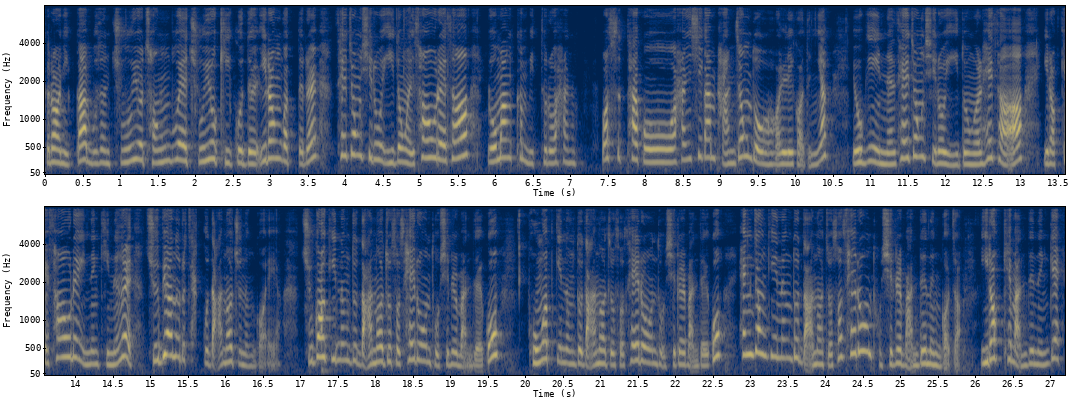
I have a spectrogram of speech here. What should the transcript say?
그러니까 무슨 주요 정부의 주요 기구들 이런 것들을 세종시로 이동을 서울에서 요만큼 밑으로 한 버스 타고 1시간 반 정도 걸리거든요. 여기 있는 세종시로 이동을 해서 이렇게 서울에 있는 기능을 주변으로 자꾸 나눠주는 거예요. 주거 기능도 나눠줘서 새로운 도시를 만들고 공업 기능도 나눠줘서 새로운 도시를 만들고 행정 기능도 나눠줘서 새로운 도시를 만드는 거죠. 이렇게 만드는 게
